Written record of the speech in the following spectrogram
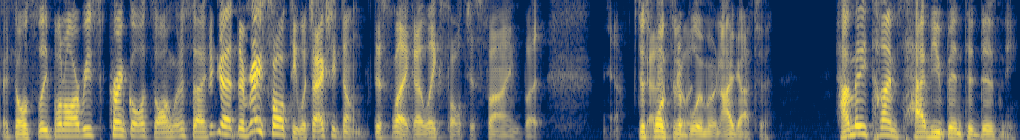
Okay, don't sleep on Arby's crinkle. That's all I'm going to say. They're good. They're very salty, which I actually don't dislike. I like salt just fine, but yeah. Just once in a throw it. blue moon. I got gotcha. How many times have you been to Disney?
